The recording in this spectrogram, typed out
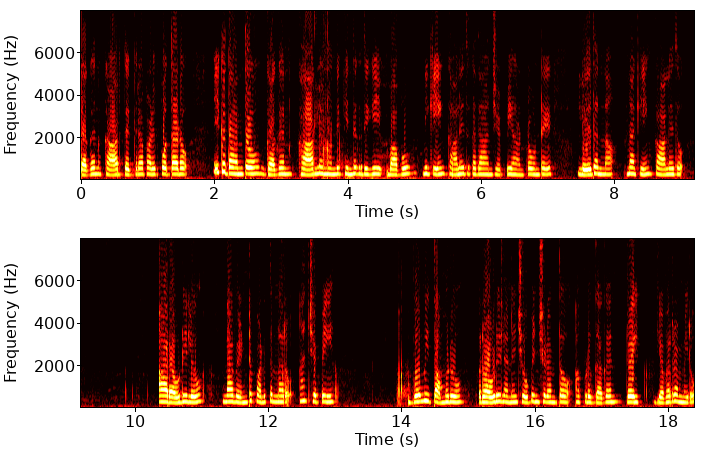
గగన్ కార్ దగ్గర పడిపోతాడు. ఇక దాంతో గగన్ కార్ల నుండి కిందకు దిగి బాబు నీకేం కాలేదు కదా అని చెప్పి అంటూ ఉంటే లేదన్నా నాకేం కాలేదు. ఆ రౌడీలు నా వెంట పడుతున్నారు అని చెప్పి భూమి తమ్ముడు రౌడీలని చూపించడంతో అప్పుడు గగన్ రై ఎవర్రా మీరు?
